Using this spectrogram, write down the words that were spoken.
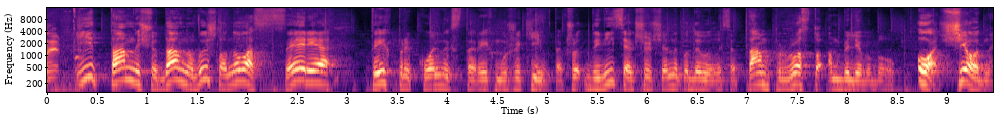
it. І там нещодавно вийшла нова серія тих прикольних старих мужиків. Так що дивіться, якщо ще не подивилися, там просто unbelievable. О, ще одне.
